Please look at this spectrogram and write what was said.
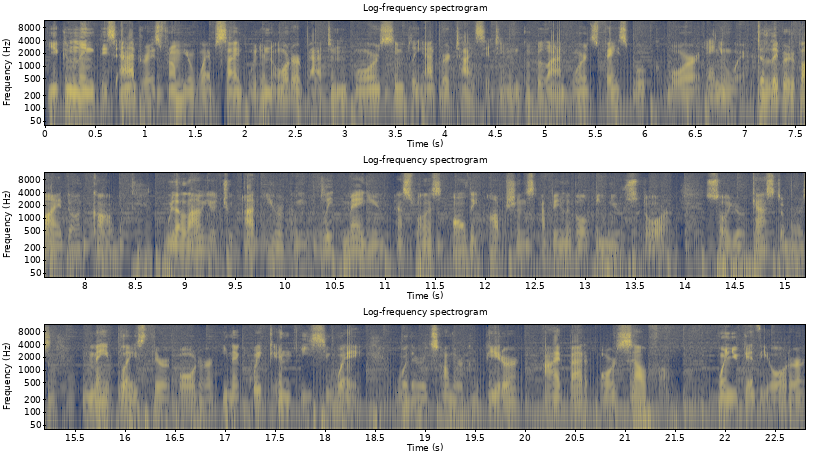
You can link this address from your website with an order button or simply advertise it in Google AdWords, Facebook or anywhere. Deliverybuy.com will allow you to add your complete menu as well as all the options available in your store, so your customers may place their order in a quick and easy way, whether it's on their computer, iPad or cell phone. When you get the order,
